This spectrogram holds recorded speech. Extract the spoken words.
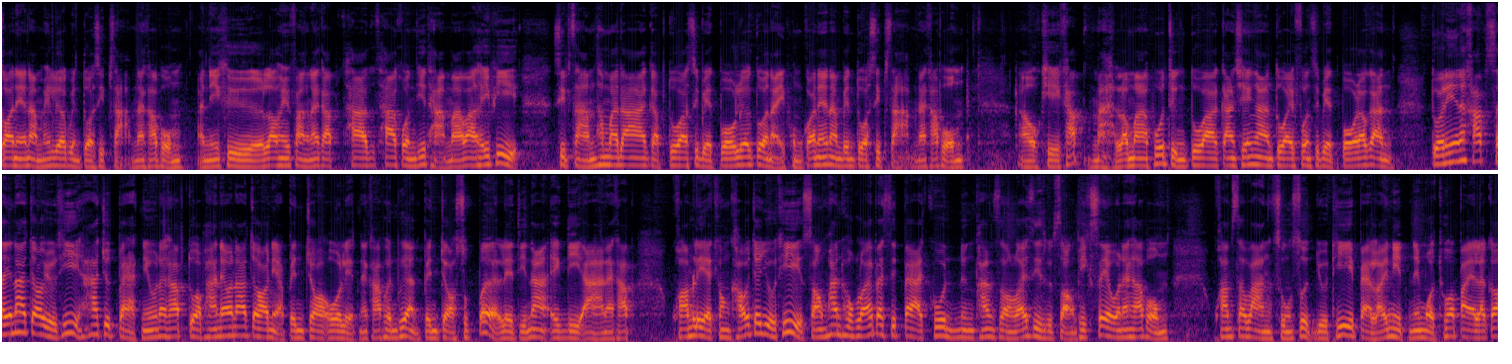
ก็แนะนำให้เลือกเป็นตัว 13 นะครับผมอันนี้คือเล่าให้ฟังนะครับถ้าถ้าคนที่ถามมาว่าเฮ้ยพี่ 13 ธรรมดากับตัว 11 Pro เลือกตัวไหน ผมก็แนะนำเป็นตัว 13 นะครับผมโอเคครับ มาเรามาพูดถึงตัวการใช้งานตัว iPhone 11 Pro แล้วกัน ตัวนี้นะครับ ไซส์หน้าจออยู่ที่ 5.8 นิ้วนะครับ ตัวพาเนลหน้าจอเนี่ยเป็นจอ OLED นะครับเพื่อนๆ เป็นจอ Super Retina XDR นะครับ ความละเอียดของเขาจะอยู่ที่ 2688คูณ1242 พิกเซลนะครับผม ความสว่างสูงสุดอยู่ที่ 800 นิตในโหมดทั่วไป แล้วก็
